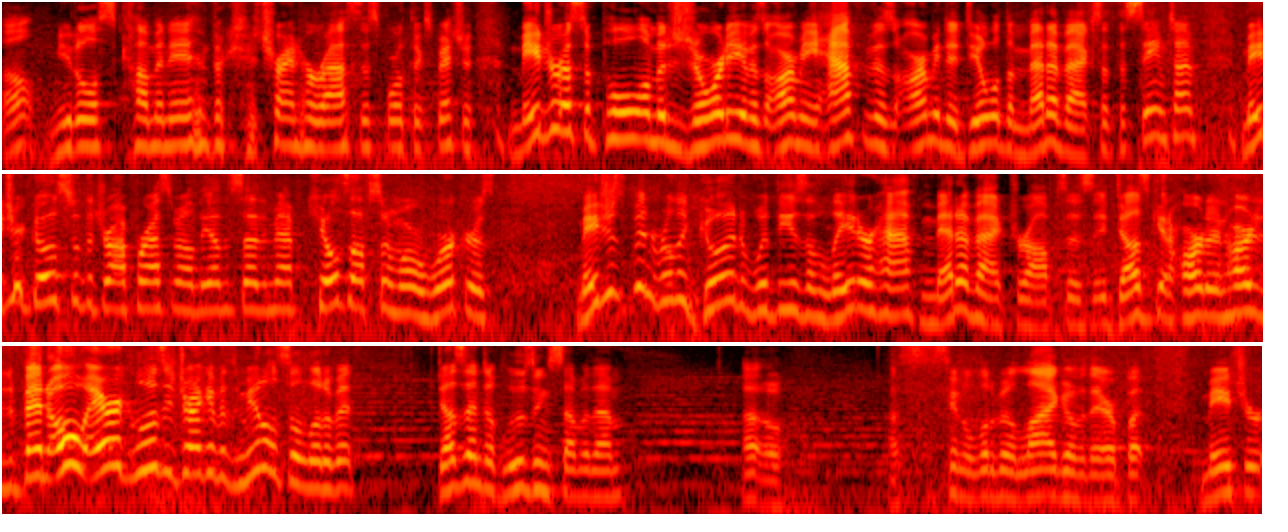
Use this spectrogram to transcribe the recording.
Well, Mutalisks coming in. They're going to try and harass this fourth expansion. Major has to pull a majority of his army, half of his army to deal with the medevacs. At the same time, Major goes to the drop harassment on the other side of the map, kills off some more workers. Major's been really good with these later half medevac drops as it does get harder and harder to defend. Oh, Erik losing track of his Mutalisks a little bit. Does end up losing some of them. Uh-oh. I've seen a little bit of lag over there, but Major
